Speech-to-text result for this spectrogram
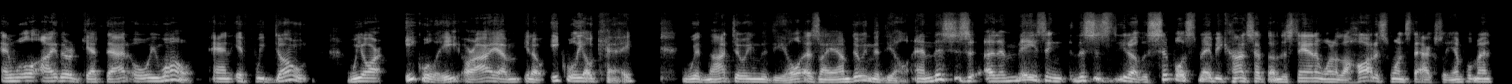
And we'll either get that or we won't. And if we don't, we are equally, or I am, you know, equally okay with not doing the deal as I am doing the deal. And this is an amazing, this is, you know, the simplest maybe concept to understand and one of the hardest ones to actually implement.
